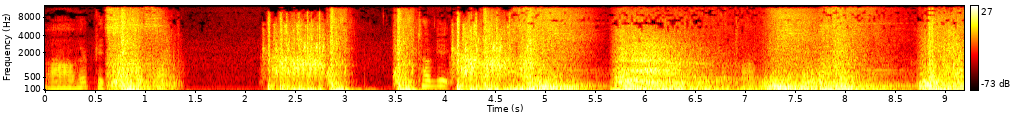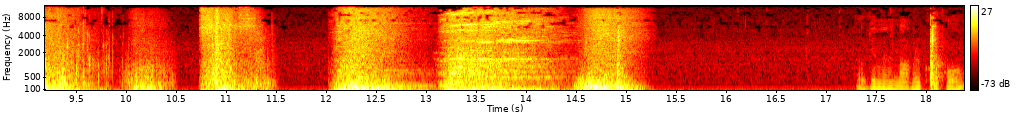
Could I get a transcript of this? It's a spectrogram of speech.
아, 회피 뒤졌다. 불타기. 여기는 막을 거고.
